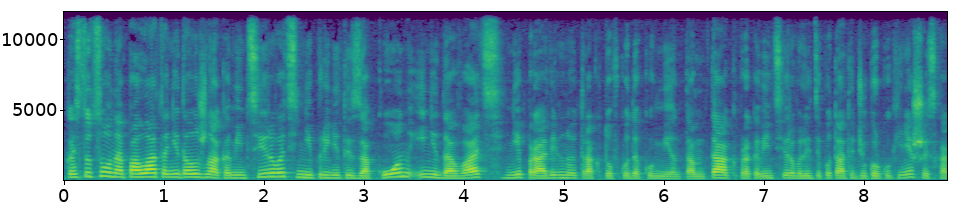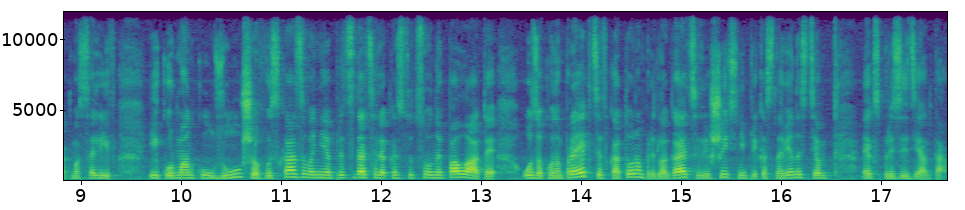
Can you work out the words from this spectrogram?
Конституционная палата не должна комментировать непринятый закон и не давать неправильную трактовку документа. Так прокомментировали депутаты Джугурку Кенеша, Искак Масалив и Курманкул Зулушев высказывание председателя Конституционной палаты о законопроекте, в котором предлагается лишить неприкосновенности экс-президента.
